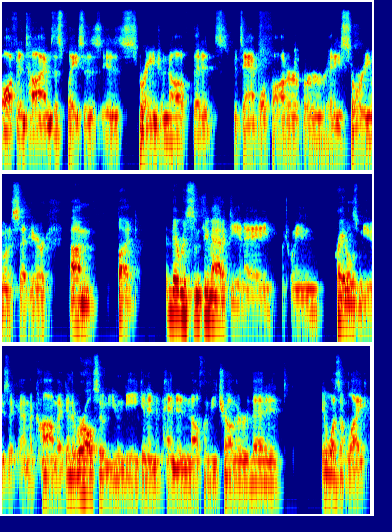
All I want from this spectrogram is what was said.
oftentimes this place is is strange enough that it's it's ample fodder for any story you want to set here. Um, but there was some thematic DNA between Cradle's music and the comic, and they were also unique and independent enough of each other that it it wasn't like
